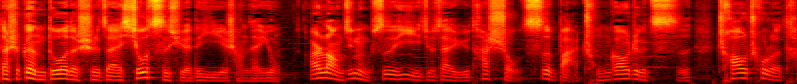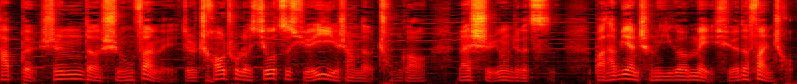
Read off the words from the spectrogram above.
但是更多的是在修辞学的意义上在用。而朗基努斯的意义就在于他首次把“崇高”这个词超出了它本身的使用范围，就是超出了修辞学意义上的“崇高”来使用这个词。把它变成了一个美学的范畴。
